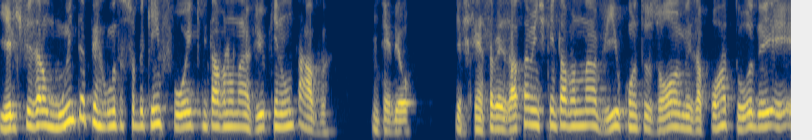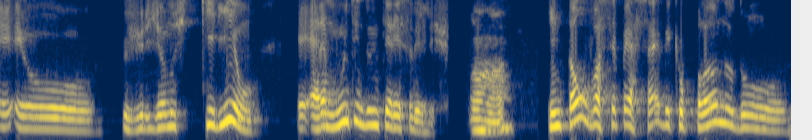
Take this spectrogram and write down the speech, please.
e eles fizeram muita pergunta sobre quem foi, quem tava no navio e quem não tava. Entendeu? Eles queriam saber exatamente quem tava no navio, quantos homens, a porra toda, e, e- e o- os viridianos queriam, era muito do interesse deles. Aham. Então você percebe que o plano do,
